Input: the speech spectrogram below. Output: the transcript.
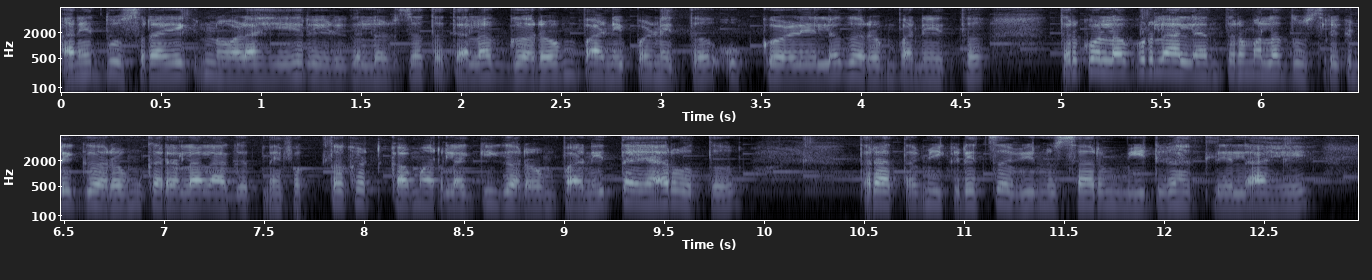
आणि दुसरा एक नळ आहे रेड कलरचा तर त्याला गरम पाणी पण येतं. उकळलेलं गरम पाणी येतं. तर कोल्हापूरला आल्यानंतर मला दुसरीकडे गरम करायला लागत नाही. फक्त खटका मारला की गरम पाणी तयार होतं. तर आता मी इकडे चवीनुसार मीठ घातलेलं आहे.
